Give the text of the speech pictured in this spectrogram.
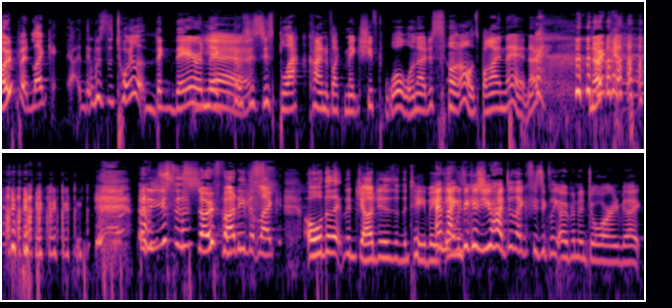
open, like uh, it was the toilet like, there, and like, there was just this black kind of like makeshift wall, and I just thought, oh, it's behind there. No, nope. but it just is so funny that like all the like the judges and the TV and like because you had to like physically open a door and be like,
